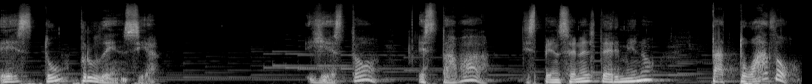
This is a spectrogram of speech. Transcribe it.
es tu prudencia. Y esto estaba, dispensen el término, tatuado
